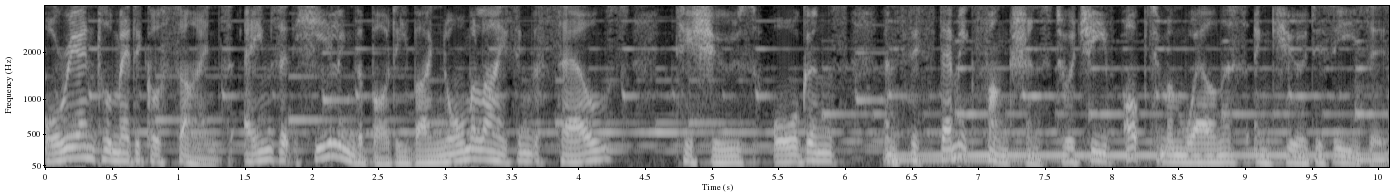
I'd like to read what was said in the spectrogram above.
Oriental medical science aims at healing the body by normalizing the cells, tissues, organs, and systemic functions to achieve optimum wellness and cure diseases.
